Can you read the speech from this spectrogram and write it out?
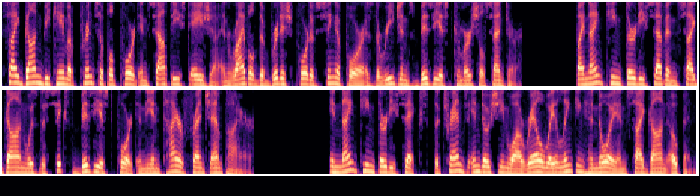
Saigon became a principal port in Southeast Asia and rivaled the British port of Singapore as the region's busiest commercial centre. By 1937 Saigon was the sixth busiest port in the entire French Empire. In 1936, the Trans-Indochinois Railway linking Hanoi and Saigon opened.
